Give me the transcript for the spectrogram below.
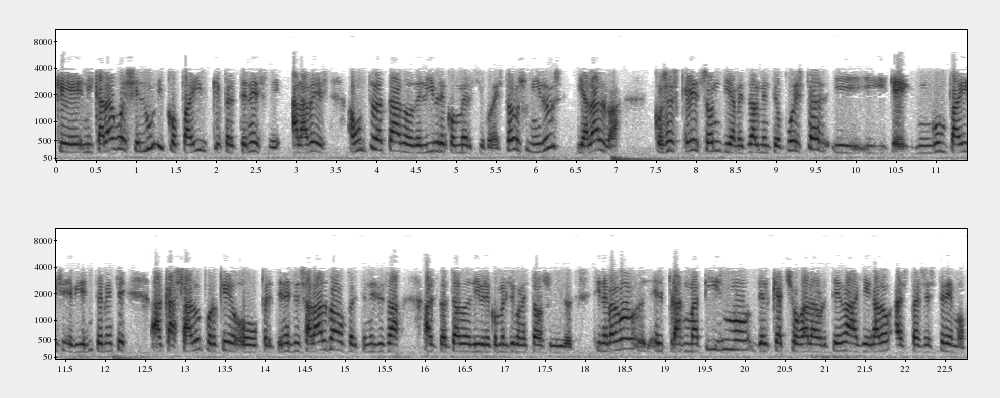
que Nicaragua es el único país que pertenece a la vez a un tratado de libre comercio con Estados Unidos y al ALBA cosas que son diametralmente opuestas y, que ningún país evidentemente ha casado porque o perteneces al ALBA o perteneces al Tratado de Libre Comercio con Estados Unidos. Sin embargo, el pragmatismo del que ha hecho gala Ortega ha llegado hasta ese extremo.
